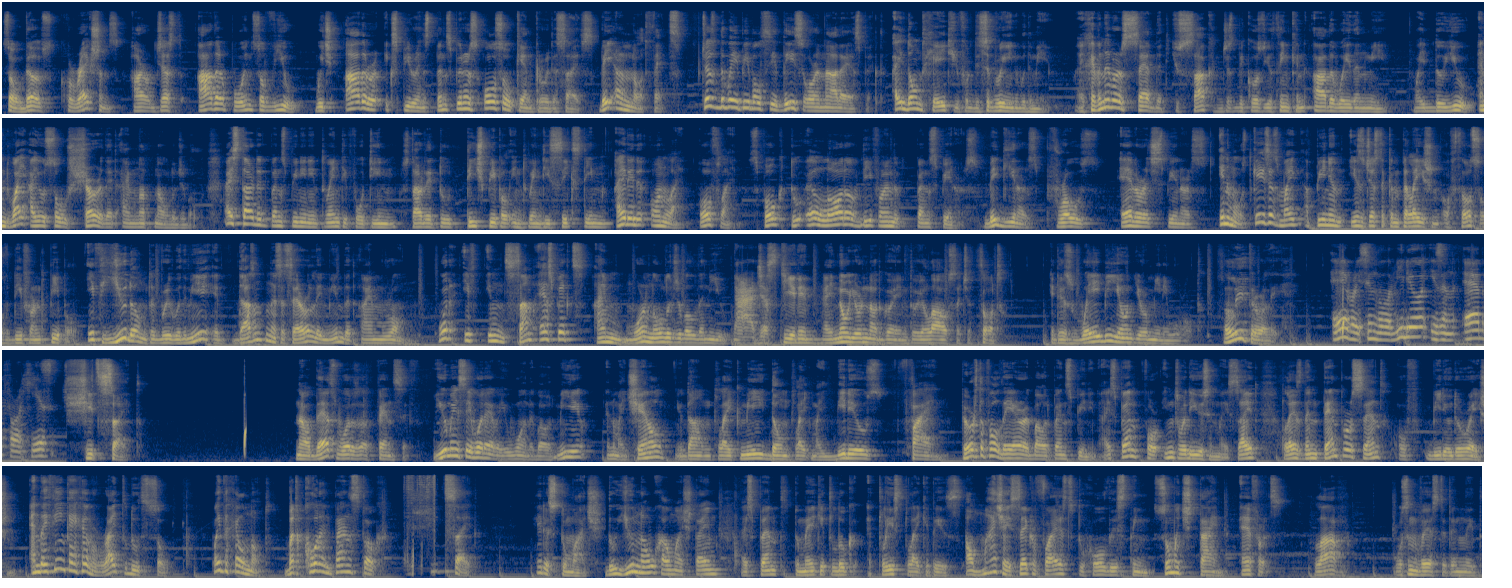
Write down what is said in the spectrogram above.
So those corrections are just other points of view, which other experienced pen spinners also can criticize. They are not facts. Just the way people see this or another aspect. I don't hate you for disagreeing with me. I have never said that you suck just because you think in other way than me. Why do you? And why are you so sure that I'm not knowledgeable? I started pen spinning in 2014, started to teach people in 2016. I did it online, offline, spoke to a lot of different pen spinners, beginners, pros, average spinners. In most cases my opinion is just a compilation of thoughts of different people. If you don't agree with me, it doesn't necessarily mean that I'm wrong. What if in some aspects I'm more knowledgeable than you? Ah, just kidding, I know you're not going to allow such a thought. It is way beyond your mini-world. Literally. Every single video is an ad for his shit site. Now that's what is offensive. You may say whatever you want about me and my channel, you don't like me, don't like my videos, fine. First of all, they are about pen spinning. I spent for introducing my site less than 10% of video duration. And I think I have a right to do so. Why the hell not? But Conan Penstock, shit site. It is too much. Do you know how much time I spent to make it look at least like it is? How much I sacrificed to hold this thing? So much time, efforts, love was invested in it.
